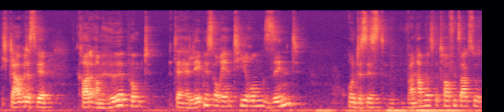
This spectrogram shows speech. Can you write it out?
Ich glaube, dass wir gerade am Höhepunkt der Erlebnisorientierung sind und es ist, wann haben wir uns getroffen, sagst du?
